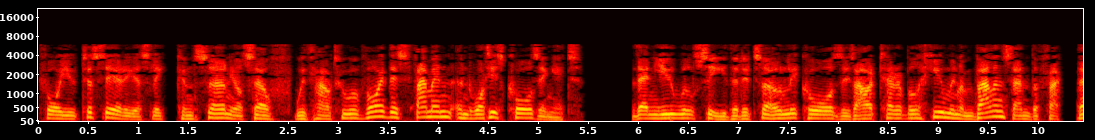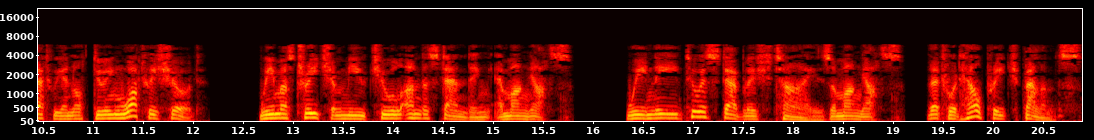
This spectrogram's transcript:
for you to seriously concern yourself with how to avoid this famine and what is causing it. Then you will see that its only cause is our terrible human imbalance and the fact that we are not doing what we should. We must reach a mutual understanding among us. We need to establish ties among us, that would help reach balance.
